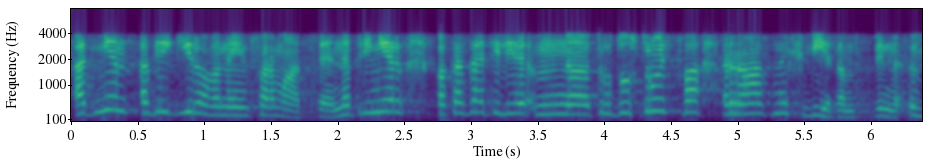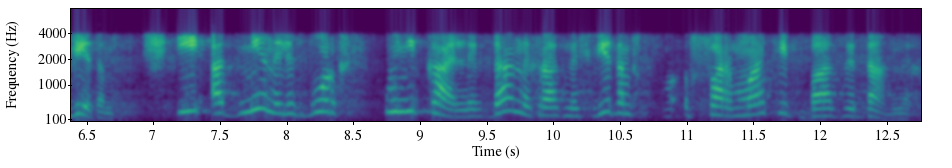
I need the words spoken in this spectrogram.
обмен агрегированной информацией, например, показатели трудоустройства разных ведомств, ведомств и обмен или сбор уникальных данных разных ведомств в формате базы данных.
